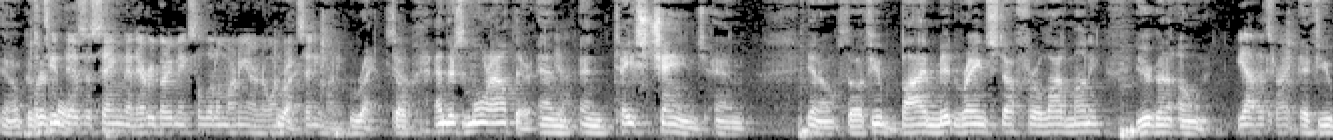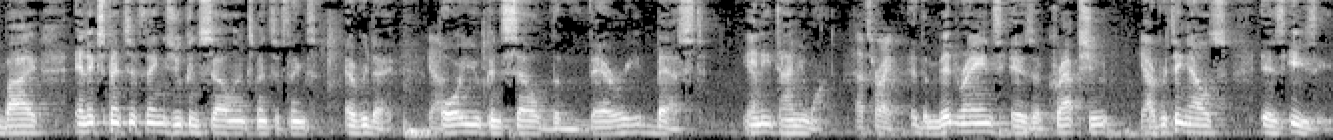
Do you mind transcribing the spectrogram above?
You know, because Well, there's there's a saying that everybody makes a little money or no one Right. makes any money. Right. So, Yeah. and there's more out there, and Yeah. and tastes change, and you know, so if you buy mid-range stuff for a lot of money, you're going to own it. Yeah, that's right. If you buy inexpensive things, you can sell inexpensive things every day, Yeah. or you can sell the very best Yeah. anytime you want. That's right. The mid-range is a crapshoot. Yeah. Everything else is easy.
